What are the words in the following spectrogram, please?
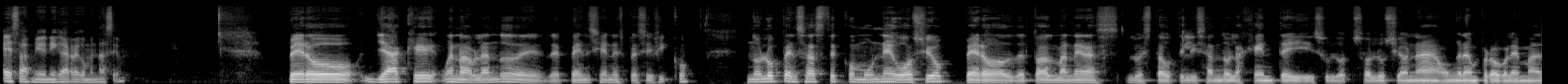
esa es mi única recomendación. Pero ya que, bueno, hablando de, de en específico, no lo pensaste como un negocio, pero de todas maneras lo está utilizando la gente y soluciona un gran problema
